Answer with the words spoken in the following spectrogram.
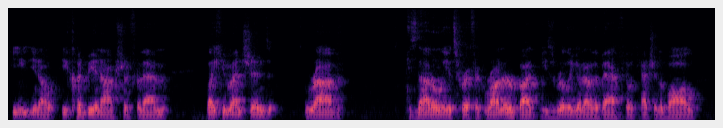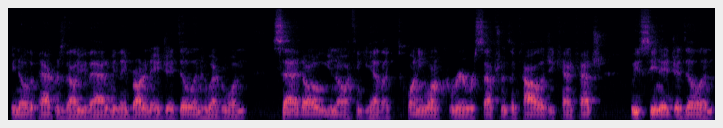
he, you know, he could be an option for them. Like you mentioned, Rob, he's not only a terrific runner, but he's really good out of the backfield catching the ball. We know the Packers value that. I mean, they brought in AJ Dillon, who everyone said, oh, you know, I think he had like 21 career receptions in college. He can't catch. We've seen AJ Dillon,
